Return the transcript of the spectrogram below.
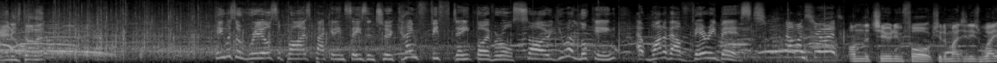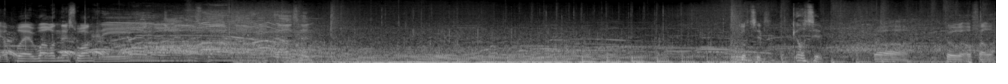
And he's done it. He was a real surprise packet in season two, came 15th overall. So you are looking at one of our very best. Come on, Stewart. On the tuning forks. You'd imagine his weight will play well on this one. And he nails one. No, he doesn't. Gutted. Gutted. Ah, oh, cool little fella.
